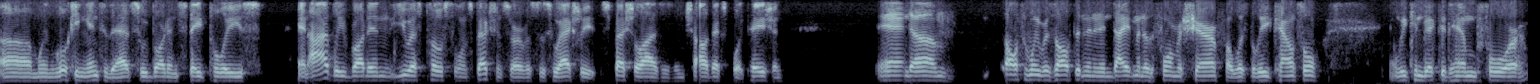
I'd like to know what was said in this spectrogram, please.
um, when looking into that. So we brought in state police, and oddly brought in U.S. Postal Inspection Services, who actually specializes in child exploitation, and um, ultimately resulted in an indictment of the former sheriff. I was the lead counsel, and we convicted him for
